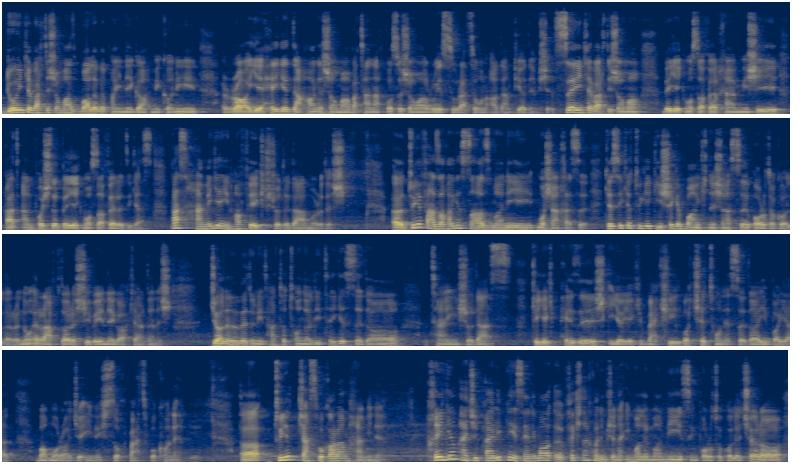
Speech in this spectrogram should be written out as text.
دو اینکه وقتی شما از بالا به پایین نگاه می‌کنید رایحه دهان شما و تنفس شما روی صورت اون آدم پیاده میشه. سه اینکه وقتی شما به یک مسافر خم میشی قطعا پشتت به یک مسافر دیگه است. پس همه اینها فکر شده در موردش. توی فضاهای سازمانی مشخصه. کسی که توی گیشه بانک نشسته پروتکل داره نوع رفتار شیوه نگاه کردنش. جالبه بدونید حتی تونالیته صدا تعیین شده است که یک پزشک یا یک وکیل با چه تون صدایی باید با مراجعینش صحبت بکنه. توی کسب و کارم همینه. خیلی هم عجیب غریب نیست. یعنی ما فکر نکنیم که نه این مال ما نیست این پروتکل چرا؟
